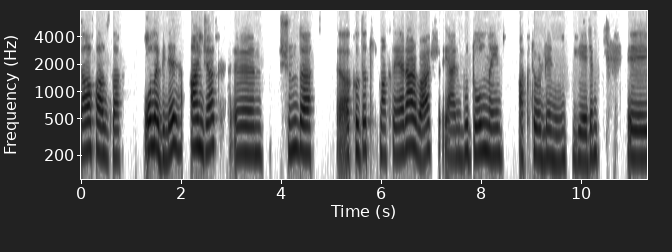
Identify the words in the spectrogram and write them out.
daha fazla olabilir. Ancak e, şunu da e, akılda tutmakta yarar var. Yani bu dolunayın aktörlerinin diyelim e,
